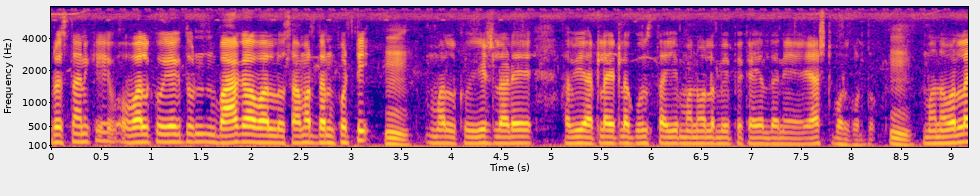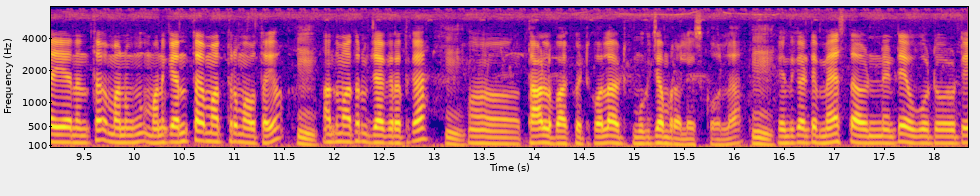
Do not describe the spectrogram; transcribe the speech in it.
ప్రస్తుతానికి వాళ్ళకు ఏగుతు బాగా వాళ్ళు సామర్థ్యాన్ని పట్టి వాళ్ళకు ఈసలాడే అవి అట్లా ఇట్లా గుంస్తాయి మన వల్ల మేపే కాయాలని యాష్టపడకూడదు ఉమ్, మన వల్ల ఏనంత మనం మనకి ఎంత మాత్రం అవుతాయో అంత మాత్రం జాగ్రత్తగా తాళ్ళు బాగా పెట్టుకోవాలా వాటికి ముగ్జంబరాలు వేసుకోవాలా. ఎందుకంటే మేస్తా ఉండంటే ఒకటి ఒకటి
